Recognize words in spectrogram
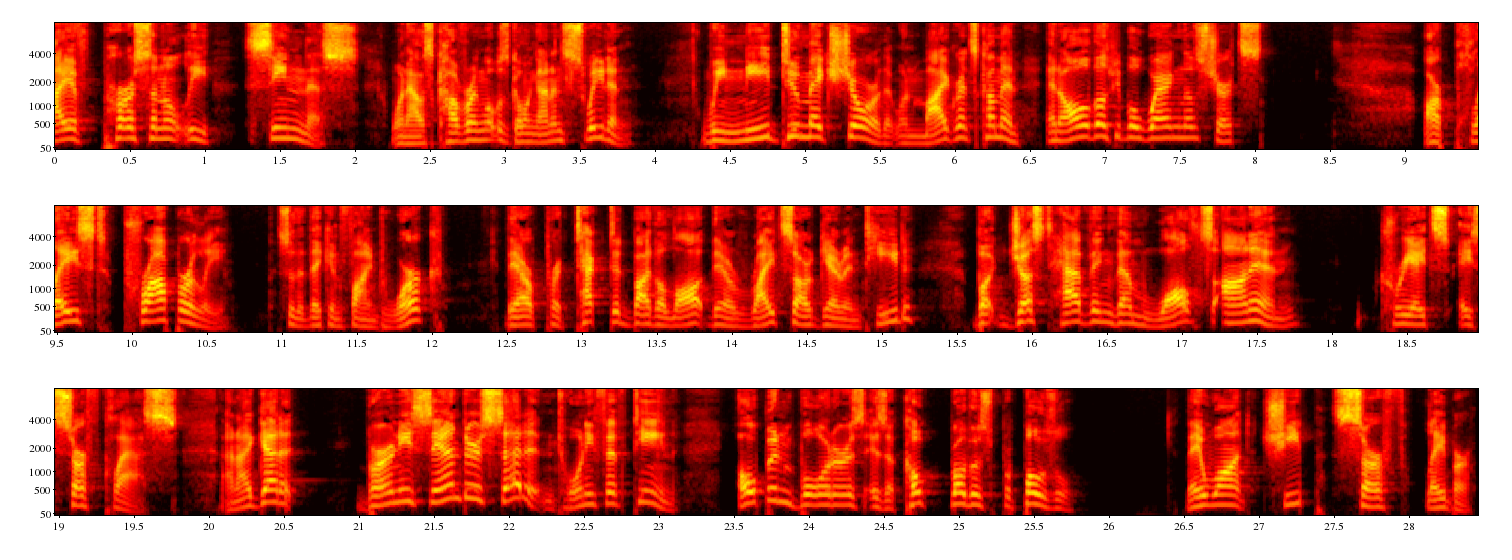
I have personally seen this when I was covering what was going on in Sweden. We need to make sure that when migrants come in and all of those people wearing those shirts are placed properly so that they can find work, they are protected by the law, their rights are guaranteed, but just having them waltz on in creates a serf class. And I get it. Bernie Sanders said it in 2015. Open borders is a Koch brothers proposal. They want cheap serf labor.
